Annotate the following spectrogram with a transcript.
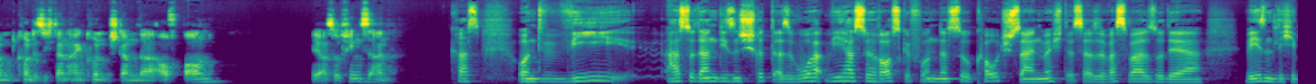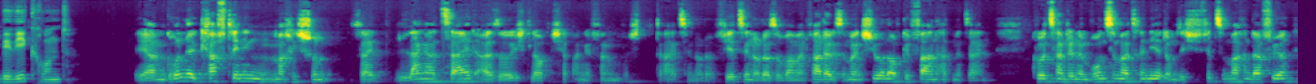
und konnte sich dann einen Kundenstamm da aufbauen. Ja, so fing es an. Krass. Und wie hast du dann diesen Schritt, also wo, wie hast du herausgefunden, dass du Coach sein möchtest? Also was war so der wesentliche Beweggrund? Ja, im Grunde Krafttraining mache ich schon seit langer Zeit. Also ich glaube, ich habe angefangen, wo ich 13 oder 14 oder so war. Mein Vater ist immer in Skiurlaub gefahren, hat mit seinen Kurzhanteln im Wohnzimmer trainiert, um sich fit zu machen dafür.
